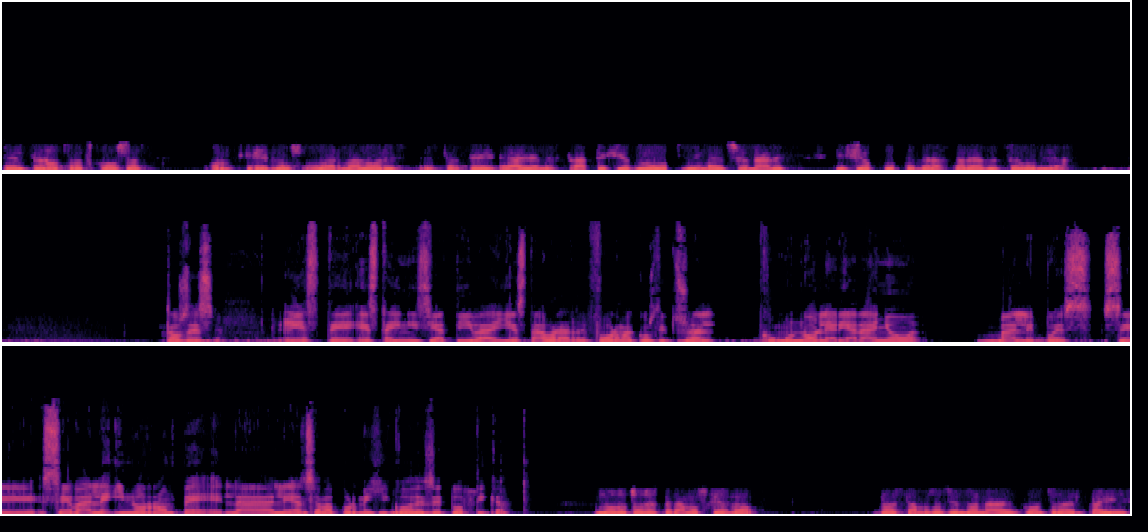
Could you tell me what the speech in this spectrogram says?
entre otras cosas, porque los gobernadores hagan estrategias multidimensionales y se ocupen de las tareas de seguridad. Entonces, este, esta iniciativa y esta ahora reforma constitucional, como no le haría daño, vale, pues se, se vale y no rompe la alianza va por México desde tu óptica. Nosotros esperamos que no no estamos haciendo nada en contra del país,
